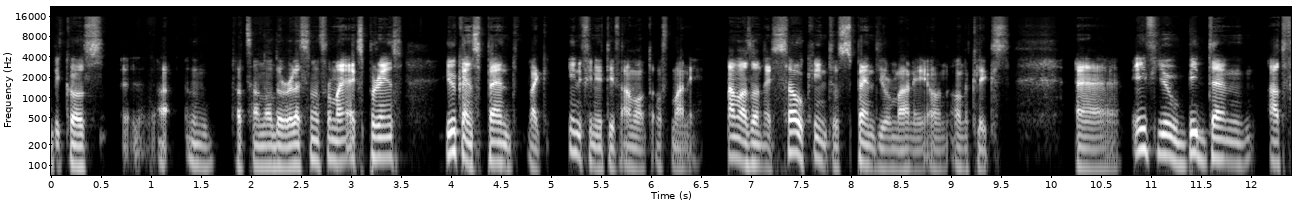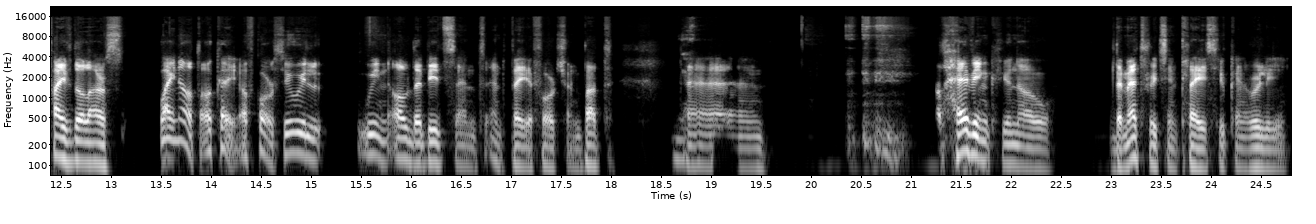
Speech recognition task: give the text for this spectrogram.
because uh, um, that's another lesson from my experience. You can spend like infinitive amount of money Amazon is so keen to spend your money on on clicks. Uh, if you beat them at five dollars, why not? Okay, of course you will win all the bids and and pay a fortune. But, uh, but having you know the metrics in place, you can really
